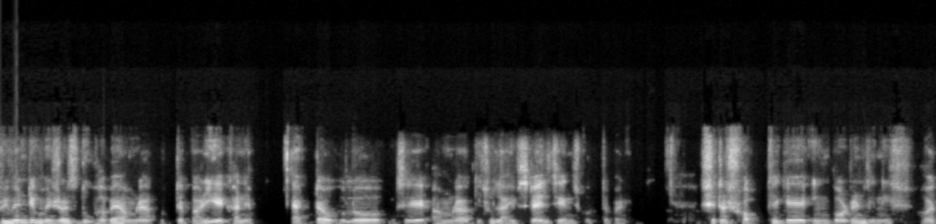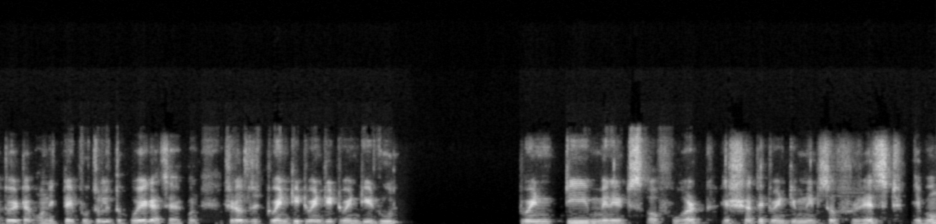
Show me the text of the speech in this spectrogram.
প্রিভেন্টিভ মেজার্স দুভাবে আমরা করতে পারি এখানে। একটা হলো যে আমরা কিছু লাইফস্টাইল চেঞ্জ করতে পারি। সেটা সব থেকে ইম্পর্টেন্ট জিনিস হয়তো এটা অনেকটাই প্রচলিত হয়ে গেছে এখন। সেটা হচ্ছে twenty twenty twenty rule twenty minutes of work এর সাথে টোয়েন্টি মিনিটস অফ রেস্ট এবং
